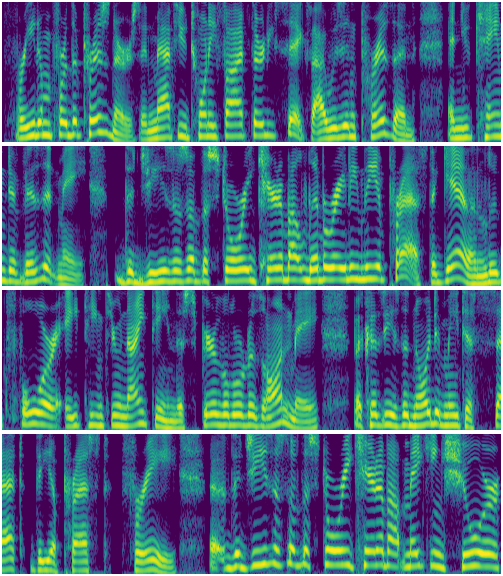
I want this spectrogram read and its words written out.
freedom for the prisoners. In Matthew 25 36, I was in prison and you came to visit me. The Jesus of the story cared about liberating the oppressed. Again, in Luke 4 18 through 19, the Spirit of the Lord is on me because he's anointed me to set the oppressed free. Uh, the Jesus of the story cared cared about making sure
